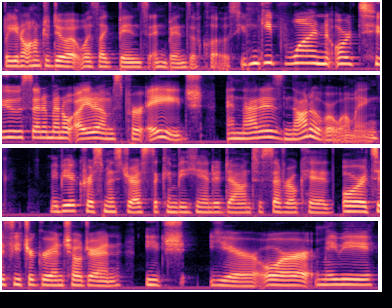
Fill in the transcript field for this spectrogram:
But you don't have to do it with like bins and bins of clothes. You can keep one or two sentimental items per age, and that is not overwhelming maybe a Christmas dress that can be handed down to several kids or to future grandchildren each year, or maybe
